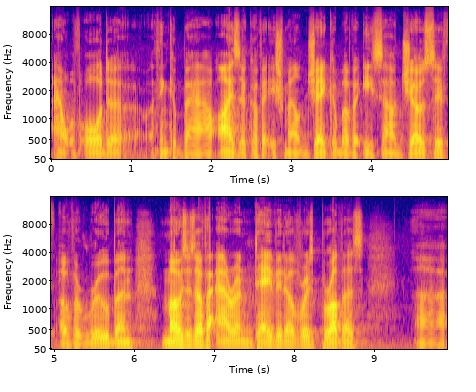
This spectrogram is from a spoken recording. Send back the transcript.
out of order. I think about Isaac over Ishmael, Jacob over Esau, Joseph over Reuben, Moses over Aaron, David over his brothers. Uh,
